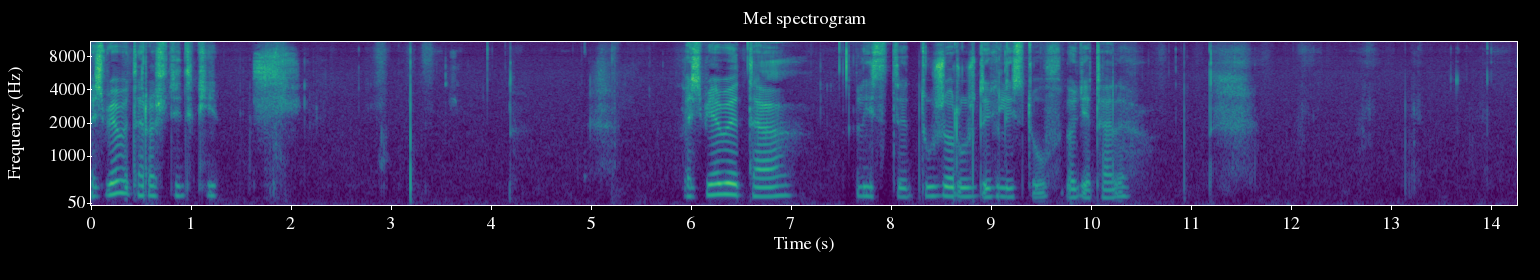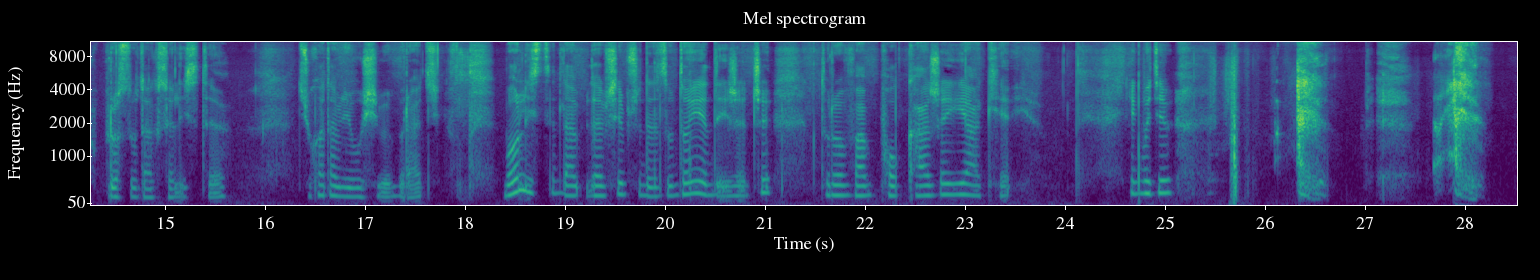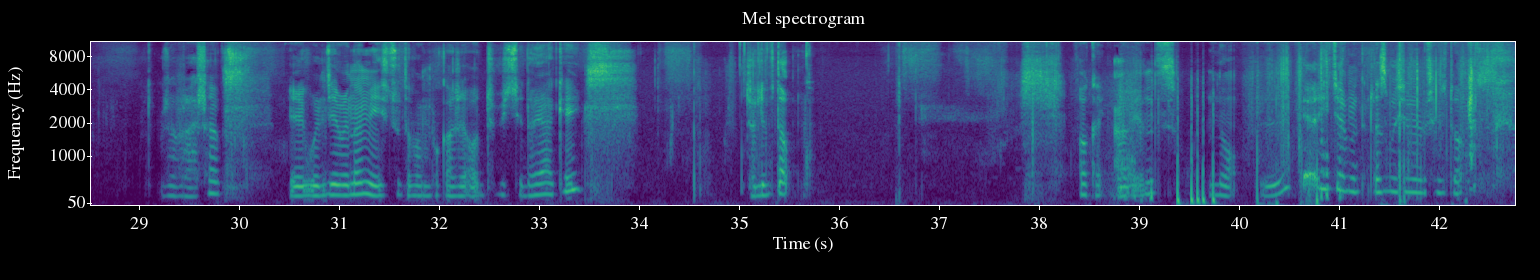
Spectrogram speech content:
Weźmiemy te roślinki. Weźmiemy te listy, dużo różnych listów, no nie ten. Po prostu tak se listy. Ciucha tam nie musimy brać, bo listy nam, nam się przydadzą do jednej rzeczy, którą wam pokażę jakie. Jak będziemy... Przepraszam. Jak będziemy na miejscu, to wam pokażę oczywiście do jakiej. Czyli w domku. Okej, a więc no, idziemy teraz, musimy przejść do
